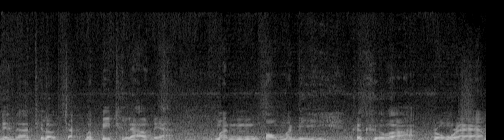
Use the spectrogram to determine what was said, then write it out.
เนี่ยนะที่เราจัดเมื่อปีที่แล้วเนี่ยมันออกมาดีก็คือว่าโรงแรม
